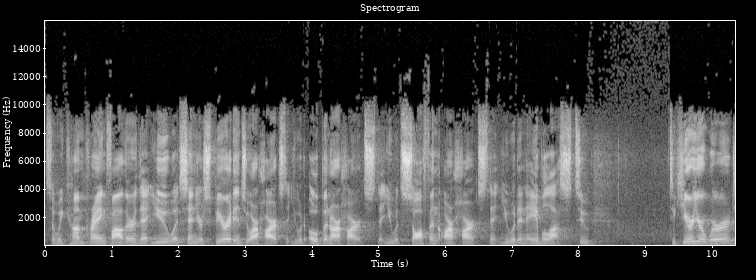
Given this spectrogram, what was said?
So we come praying, Father, that you would send your Spirit into our hearts, that you would open our hearts, that you would soften our hearts, that you would enable us to, to hear your word,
